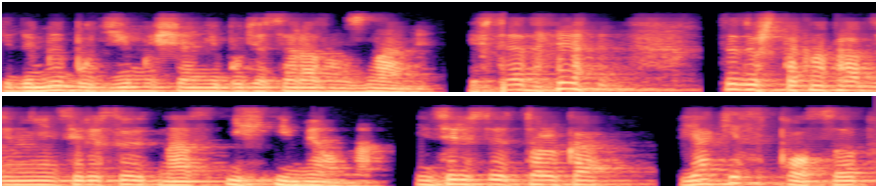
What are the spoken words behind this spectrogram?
Kiedy my budzimy się, nie budzą się razem z nami. I wtedy, wtedy już tak naprawdę nie interesują nas ich imiona. Interesuje tylko, w jaki sposób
